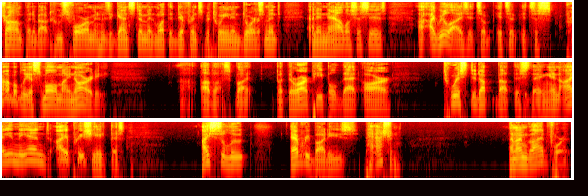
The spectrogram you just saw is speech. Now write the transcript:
Trump and about who's for him and who's against him and what the difference between endorsement and analysis is. I, I realize it's a it's a it's a probably a small minority uh, of us, but but there are people that are twisted up about this thing, and I, in the end, I appreciate this. I salute everybody's passion, and I'm glad for it.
